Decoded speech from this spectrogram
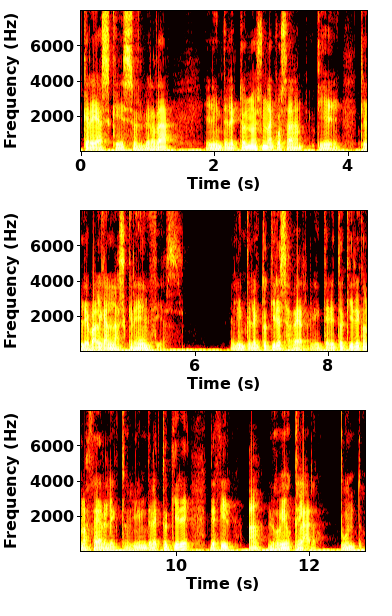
creas que eso es verdad. El intelecto no es una cosa que, que, le valgan las creencias. El intelecto quiere saber, el intelecto quiere conocer, el, el intelecto quiere decir, ah, lo veo claro, punto.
